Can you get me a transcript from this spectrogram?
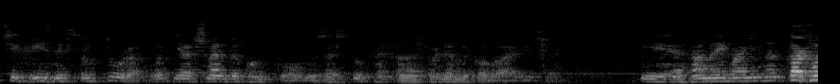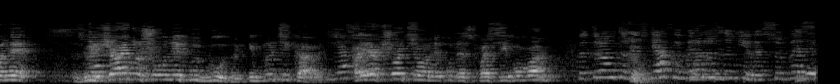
в цих різних структурах, от я член виконкому, заступник Анатолія Миколаївича. І Ганна Іванівна, так вони, звичайно, що вони тут будуть і будуть цікавитися. А якщо цього не буде, спасибо вам. Петро Антонович, дякую, ми зрозуміли, що без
